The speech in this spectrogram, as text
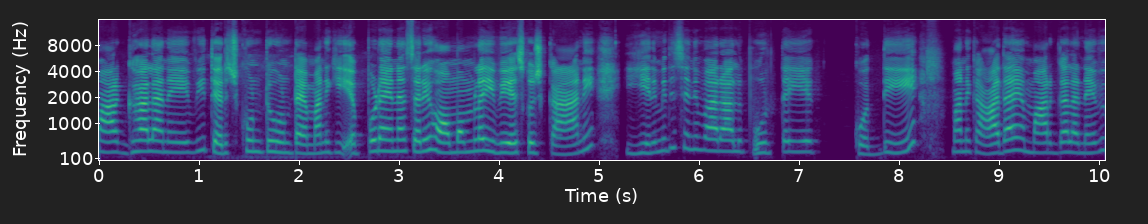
మార్గాలు అనేవి తెరుచుకుంటూ ఉంటాయి. మనకి ఎప్పుడైనా సరే హోమంలో ఇవి వేసుకోవచ్చు. కానీ ఎనిమిది శనివారాలు పూర్తయ్యే కొద్దీ మనకి ఆదాయ మార్గాలు అనేవి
